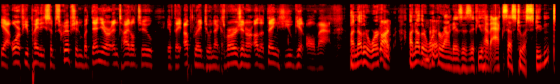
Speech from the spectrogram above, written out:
yeah, or if you pay the subscription, but then you're entitled to if they upgrade to a next version or other things, you get all that. Another work Gotcha. another Okay. workaround is is if you have access to a student,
